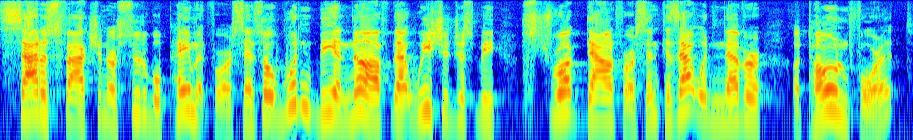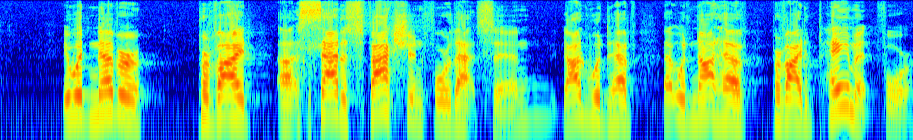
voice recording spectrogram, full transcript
satisfaction or suitable payment for our sin. So it wouldn't be enough that we should just be struck down for our sin, because that would never atone for it. It would never provide uh, satisfaction for that sin. God would have, that would not have provided payment for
